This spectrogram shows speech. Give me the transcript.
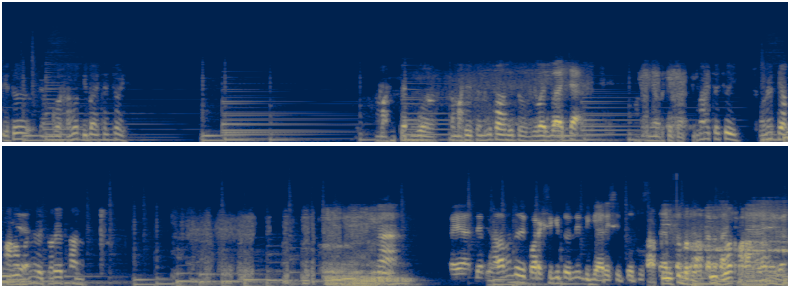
itu yang gue sanggup dibaca coy. Sama asisten gue, sama asisten kita gitu, dibaca. dibaca Senior kita, dibaca cuy. Soalnya tiap Iya. halamannya ada coretan. Nah kayak tiap Ya. halaman tuh dikoreksi gitu nih di garis itu terus Tapi itu berlaku buat orang lain. kan.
